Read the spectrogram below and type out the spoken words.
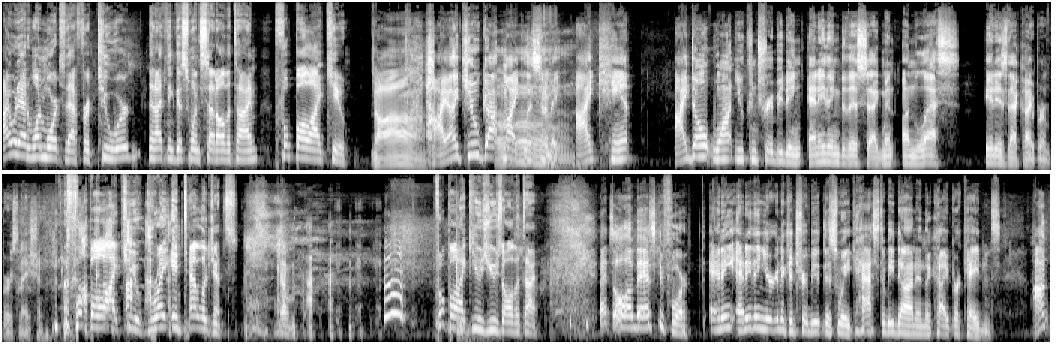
I would add one more to that for two word, and I think this one's said all the time football IQ. Ah. High IQ got Mike. Listen to me. I can't. I don't want you contributing anything to this segment unless it is that Kiper impersonation. Football IQ, great intelligence. Football IQ is used all the time. That's all I'm asking for. Any anything you're going to contribute this week has to be done in the Kiper cadence. I'm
